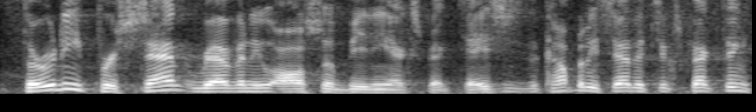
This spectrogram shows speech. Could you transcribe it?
30%. Revenue also beating expectations. The company said it's expecting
